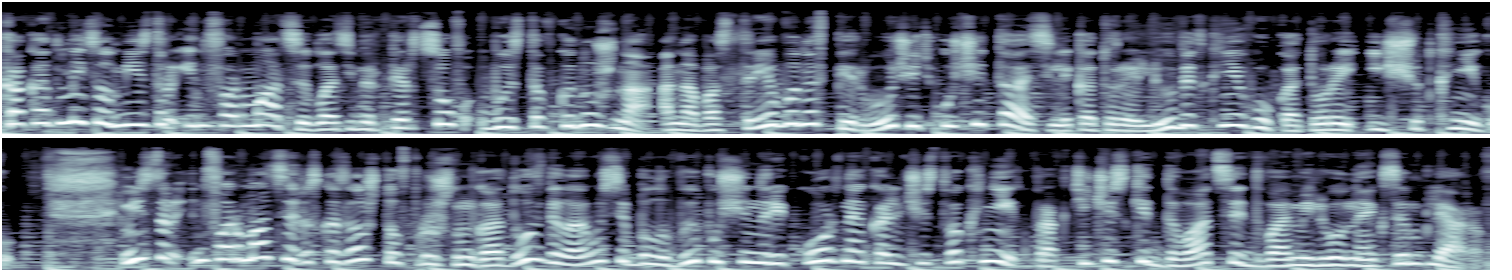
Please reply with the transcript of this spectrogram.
Как отметил министр информации Владимир Перцов, выставка нужна. Она востребована в первую очередь у читателей, которые любят книгу, которые ищут книгу. Министр информации рассказал, что в прошлом году в Беларуси было выпущено рекордное количество книг, практически 22 миллиона экземпляров.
